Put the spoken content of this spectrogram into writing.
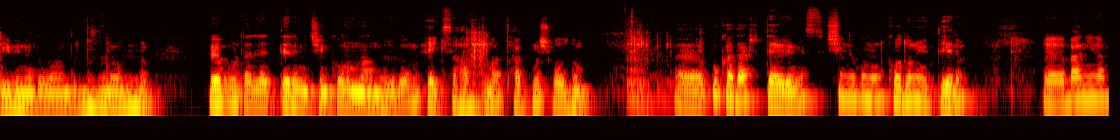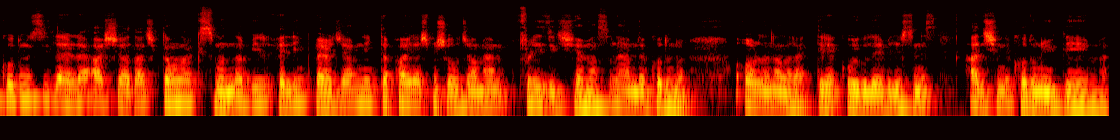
birbirine dolandırmadan alıyorum. Ve burada ledlerim için konumlandırdığım eksi hattıma takmış oldum. Ee, bu kadar devremiz. Şimdi bunun kodunu yükleyelim. Ee, ben yine kodunu sizlerle aşağıda açıklamalar kısmında bir e, link vereceğim. Linkte paylaşmış olacağım. Hem freezing şemasını hem de kodunu oradan alarak direkt uygulayabilirsiniz. Hadi şimdi kodunu yükleyeyim ben.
